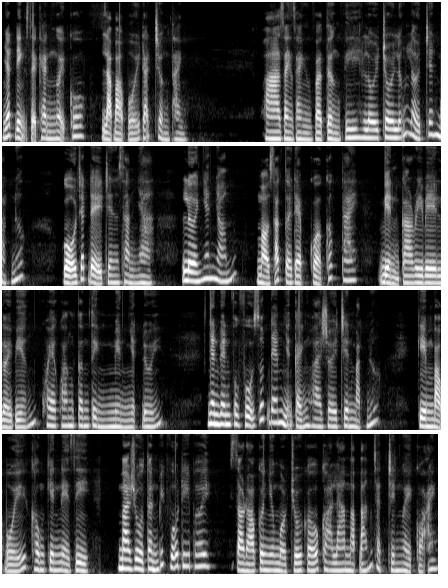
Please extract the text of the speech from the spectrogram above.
Nhất định sẽ khen ngợi cô là bảo bối đã trưởng thành. Hoa rành rành và tường vi lôi trôi lững lờ trên mặt nước. Gỗ chất để trên sàn nhà, lửa nhen nhóm, màu sắc tươi đẹp của cốc tai, biển Caribe lười biếng, khoe khoang tâm tình miền nhiệt đới. Nhân viên phục vụ giúp đem những cánh hoa rơi trên mặt nước. Kim bảo bối không kiêng nể gì, mà rủ Tần Bích Vũ đi bơi, sau đó cứ như một chú gấu co la mà bám chặt trên người của anh.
